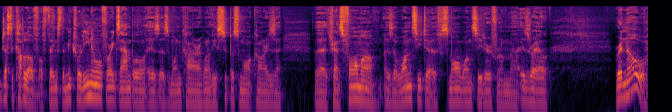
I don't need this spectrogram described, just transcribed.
just a couple of, of things. The Microlino, for example, is, is one car, one of these super small cars. Uh, the Transformer is a one seater, a small one seater from uh, Israel. Renault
